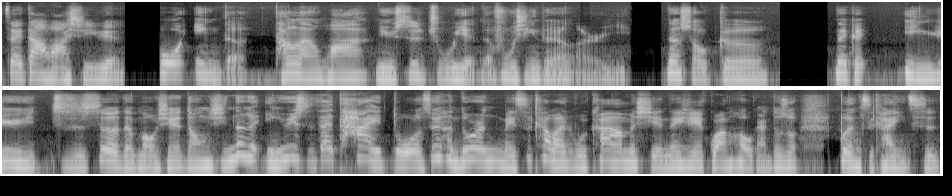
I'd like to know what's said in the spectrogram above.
在大华戏院播映的汤兰花女士主演的《负心的人》而已。那首歌，那个。隐喻紫色的某些东西，那个隐喻实在太多了，所以很多人每次看完，我看他们写那些观后感，都说不能只看一次，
